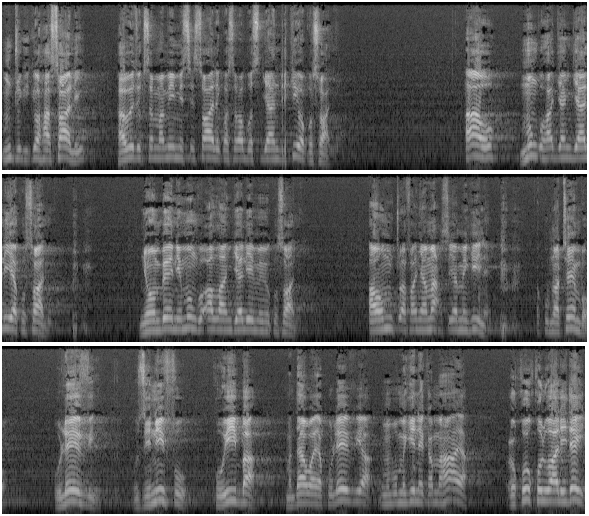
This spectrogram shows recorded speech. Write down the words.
mtu kikiwa hasali hawezi kusema mimi si swali kwa sababu sijaandikiwa kuswali. Au Mungu hajanjalia kuswali. Niombeeni Mungu Allah anjalie mimi kuswali au mtu afanya maasi mengine. Kuna tembo ulevi uzinifu kuiba madawa ya kulevya mambo mengine kama haya. Uququl walidain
